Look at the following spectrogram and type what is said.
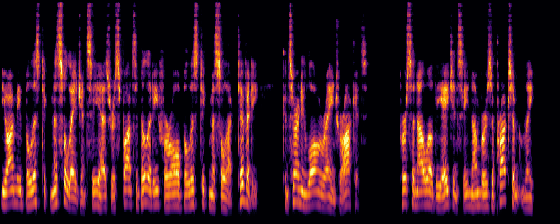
The Army Ballistic Missile Agency has responsibility for all ballistic missile activity concerning long range rockets. Personnel of the agency numbers approximately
